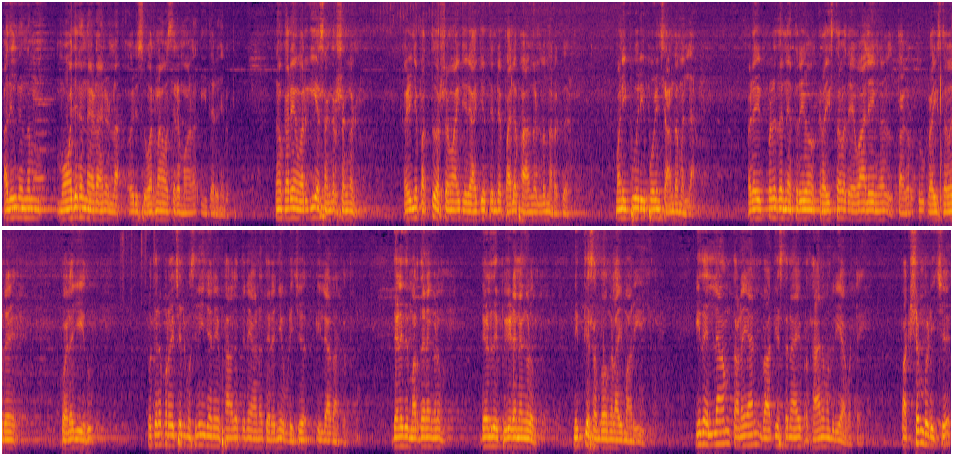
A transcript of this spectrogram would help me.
അതിൽ നിന്നും മോചനം നേടാനുള്ള ഒരു സുവർണാവസരമാണ് ഈ തെരഞ്ഞെടുപ്പ്. നമുക്കറിയാം വർഗീയ സംഘർഷങ്ങൾ കഴിഞ്ഞ പത്ത് വർഷമായിട്ട് രാജ്യത്തിന്റെ പല ഭാഗങ്ങളിലും നടക്കുകയാണ്. മണിപ്പൂർ ഇപ്പോഴും ശാന്തമല്ല. അവിടെ ഇപ്പോഴും തന്നെ എത്രയോ ക്രൈസ്തവ ദേവാലയങ്ങൾ തകർത്തു ക്രൈസ്തവരെ കൊല ചെയ്തു. ഉത്തർപ്രദേശിൽ മുസ്ലിം ജനവിഭാഗത്തിനെയാണ് തിരഞ്ഞു പിടിച്ച് ഇല്ലാതാക്കുന്നത്. ദളിത് മർദ്ദനങ്ങളും ദളിത് പീഡനങ്ങളും നിത്യസംഭവങ്ങളായി മാറിയിരിക്കുന്നു. ഇതെല്ലാം തടയാൻ ബാധ്യസ്ഥനായ പ്രധാനമന്ത്രിയാവട്ടെ. പക്ഷം പിടിച്ച്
